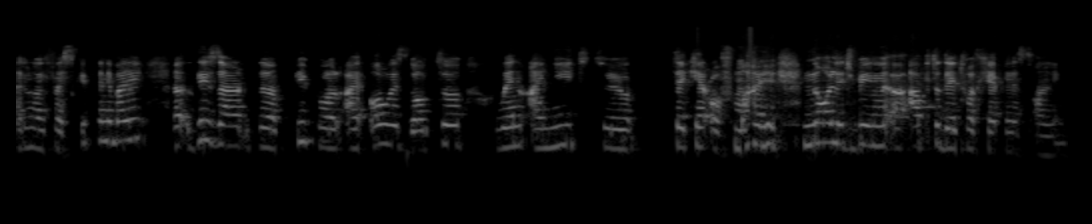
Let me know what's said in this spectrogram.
I don't know if I skipped anybody. Uh, these are the people I always go to when I need to take care of my knowledge, being uh, up to date what happens on LinkedIn.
